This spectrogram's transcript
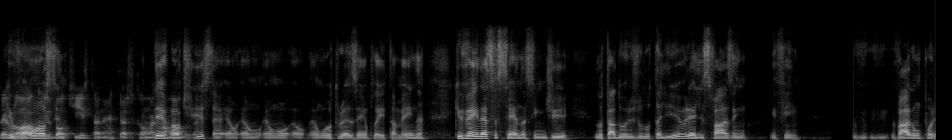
The que Rock, vão ao Dave cin- Bautista, né? Que acho que são mais Dave famosos, né? Bautista é é, um, é, um, é um- é um outro exemplo aí também, né? Que vem dessa cena, assim, de lutadores de luta livre, eles fazem, enfim, vagam por,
